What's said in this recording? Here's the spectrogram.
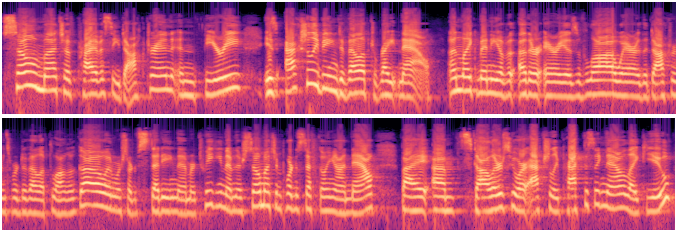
So much of privacy doctrine and theory is actually being developed right now unlike many of other areas of law where the doctrines were developed long ago and we're sort of studying them or tweaking them, there's so much important stuff going on now by um, scholars who are actually practicing now, like you.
